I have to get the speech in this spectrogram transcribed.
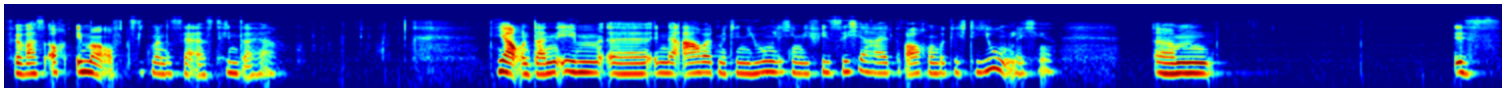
für was auch immer. Oft sieht man das ja erst hinterher. Ja, und dann eben äh, in der Arbeit mit den Jugendlichen, wie viel Sicherheit brauchen wirklich die Jugendlichen? Ähm, ist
